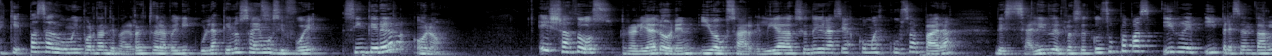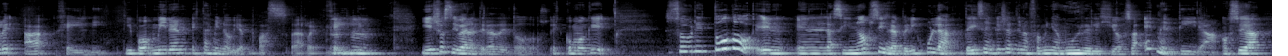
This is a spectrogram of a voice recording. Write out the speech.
es que pasa algo muy importante para el resto de la película que no sabemos si fue sin querer o no. Ellas dos, en realidad Loren, iba a usar el Día de Acción de Gracias como excusa para de salir del closet con sus papás y, re- y presentarle a Hailey. Tipo, miren, esta es mi novia, papás. Hailey. Y ellos se iban a enterar de todos. Es como que, sobre todo en, en la sinopsis de la película, te dicen que ella tiene una familia muy religiosa. Es mentira. O sea,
